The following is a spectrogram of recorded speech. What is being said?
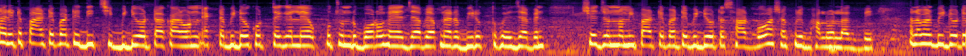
আর এটা পার্টে পার্টে দিচ্ছি ভিডিওটা, কারণ একটা ভিডিও করতে গেলে প্রচণ্ড বড় হয়ে যাবে, আপনারা বিরক্ত হয়ে যাবেন। সেজন্য আমি পার্টে পার্টে ভিডিওটা ছাড়বো, আশা করি ভালো লাগবে। আর আমার ভিডিওটি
